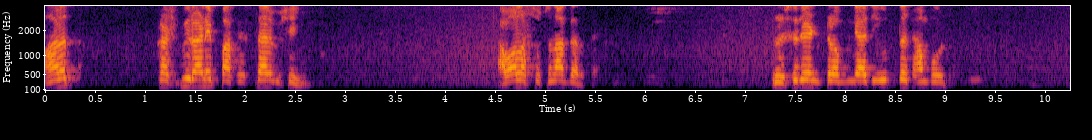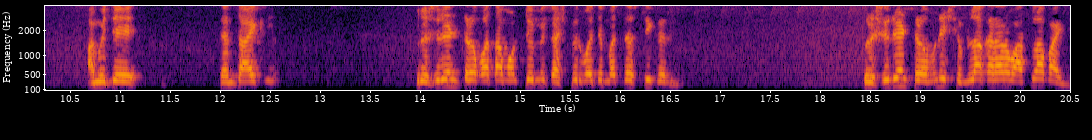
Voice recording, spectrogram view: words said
भारत काश्मीर आणि पाकिस्तान विषयी आम्हाला सूचना करत आहे प्रेसिडेंट ट्रम्पने आधी युद्ध थांबवलं. आम्ही ते त्यांचं ऐकलं. प्रेसिडेंट ट्रम्प आता म्हणतोय मी काश्मीरमध्ये मध्यस्थी करीन. प्रेसिडेंट ट्रम्पने शिमला करार वाचला पाहिजे.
